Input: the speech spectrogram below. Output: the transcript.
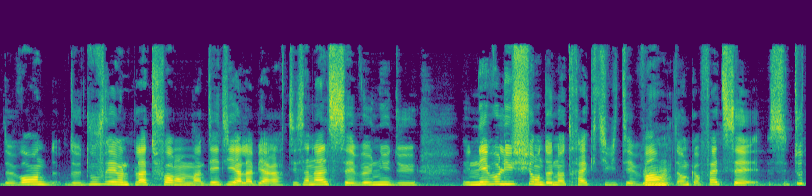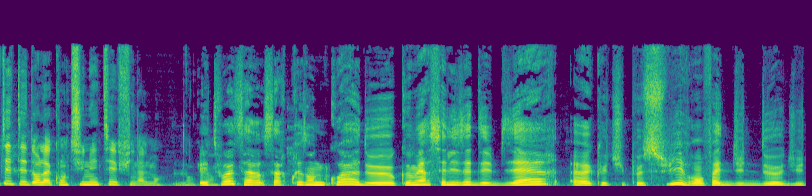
de vendre, d'ouvrir une plateforme dédiée à la bière artisanale, c'est venu d'une évolution de notre activité vin. Mhm. Donc en fait, c'est, tout était dans la continuité finalement. Et euh, toi, ça, représente quoi de commercialiser des bières euh, que tu peux suivre en fait du, du,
